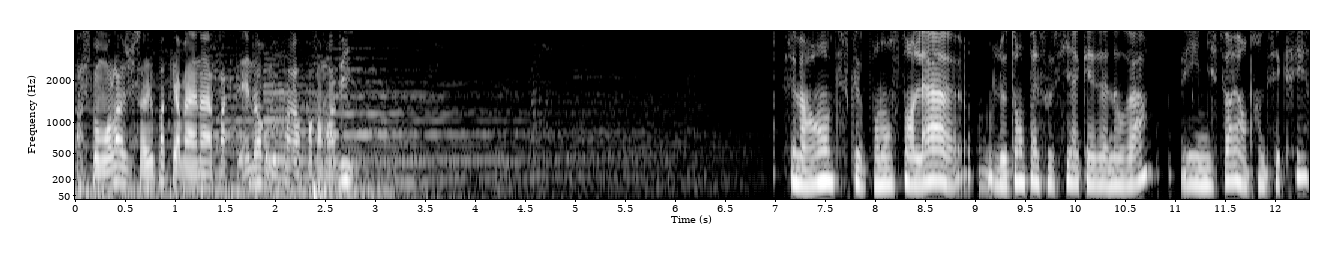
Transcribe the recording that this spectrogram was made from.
à ce moment-là, je ne savais pas qu'il y avait un impact énorme par rapport à ma vie. C'est marrant parce que pendant ce temps-là, euh, le temps passe aussi à Casanova et une histoire est en train de s'écrire.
